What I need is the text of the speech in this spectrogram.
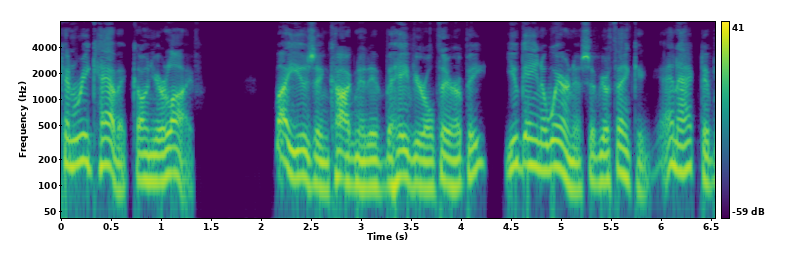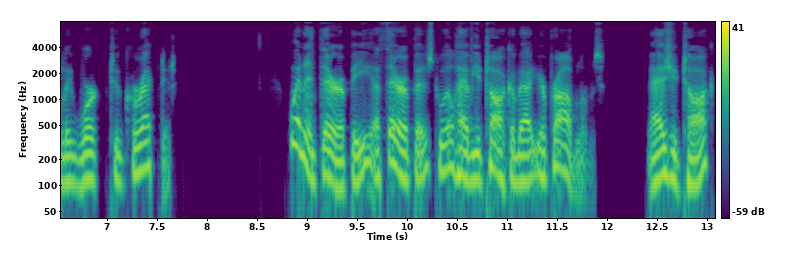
can wreak havoc on your life. By using cognitive behavioral therapy, you gain awareness of your thinking and actively work to correct it. When in therapy, a therapist will have you talk about your problems. As you talk,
